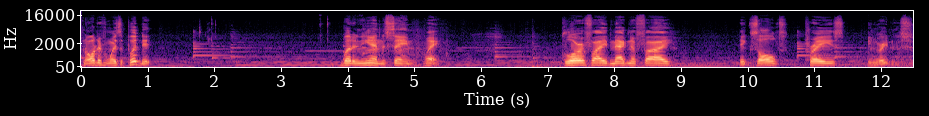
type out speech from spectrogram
In all different ways of putting it, but in the end, the same way. Glorify, magnify, exalt, praise, and greatness.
